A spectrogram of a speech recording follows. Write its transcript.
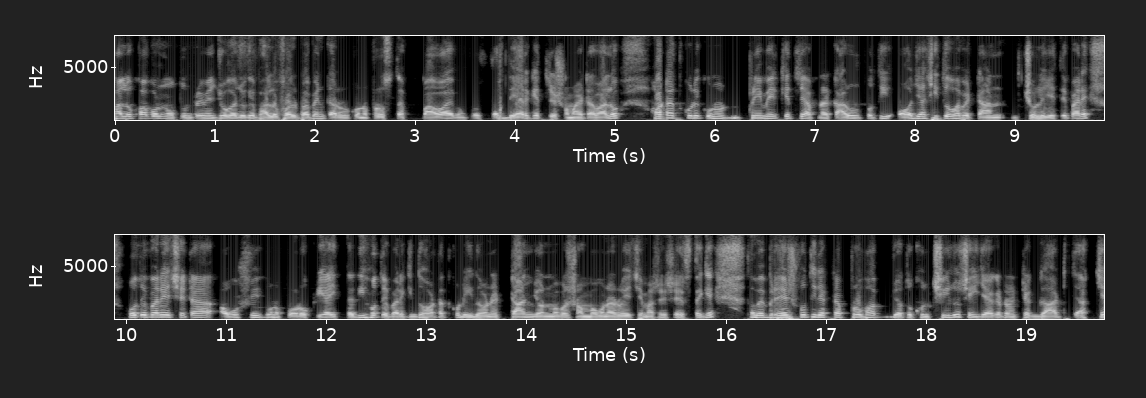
ভালো খবর, নতুন প্রেমের যোগাযোগে ভালো ফল পাবেন, কারোর কোনো প্রস্তাব পাওয়া এবং প্রস্তাব দেওয়ার ক্ষেত্রে সময়টা ভালো। হঠাৎ করে কোনো প্রেমের ক্ষেত্রে আপনার কারোর প্রতি অযাচিতভাবে টান চলে যেতে পারে। হতে পারে সেটা অবশ্যই কোনো পরক্রিয়া ইত্যাদি হতে পারে, কিন্তু হঠাৎ করে এই ধরনের টান জন্মাবার সম্ভাবনা রয়েছে মাসের শেষ থেকে। তবে বৃহস্পতির একটা প্রভাব যতক্ষণ ছিল, সেই জায়গাটা অনেকটা গাঢ় থাকছে।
